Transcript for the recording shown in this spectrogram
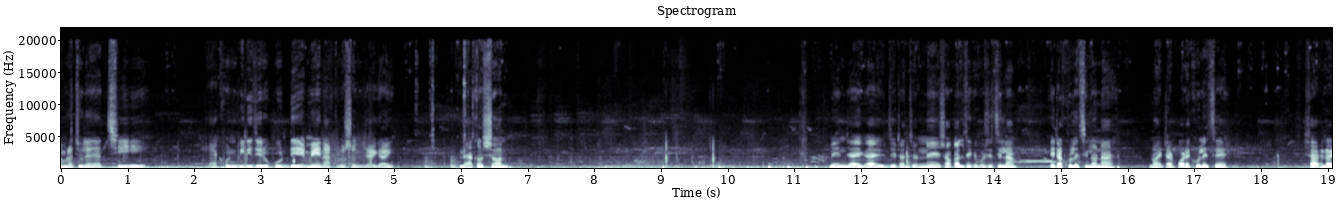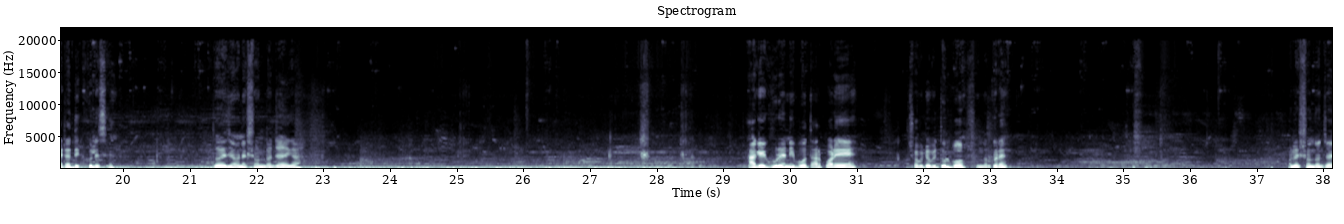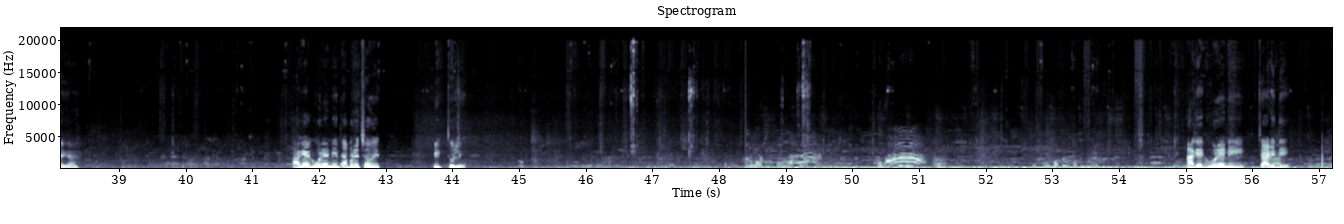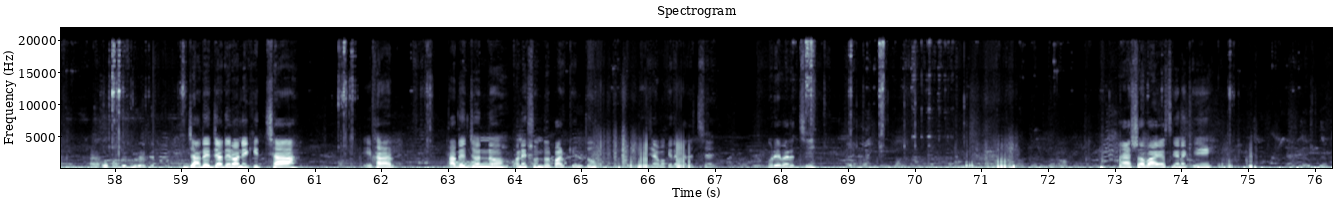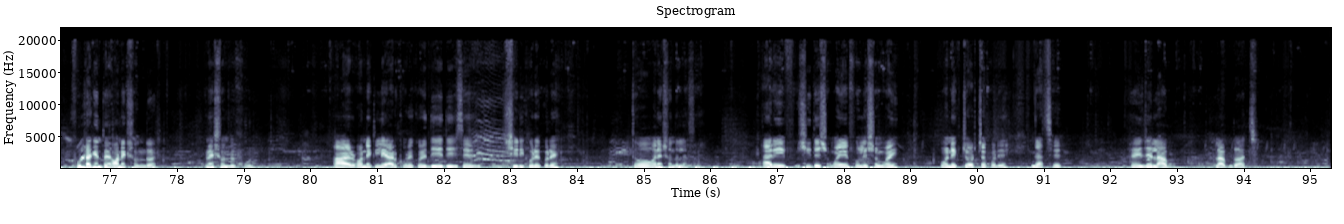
আমরা চলে যাচ্ছি এখন ব্রিজের উপর দিয়ে মেন আকর্ষণ জায়গায়। মানে আকর্ষণ। মেন জায়গায় যেটার জন্য সকাল থেকে বসেছিলাম, এটা খুলেছিল না। নয়টার পরে খুলেছে। সাড়ে নয়টার দিক খুলেছে। তো এই যে অনেক সুন্দর জায়গা। আগে ঘুরে নিব, তারপরে ছবি টবি তুলবো সুন্দর করে। অনেক সুন্দর জায়গা। আগে ঘুরে নি তারপরে ছবি পিক তুলি। আগে ঘুরে নি চারিদিক। হ্যাঁ ওপর দিয়ে ঘুরে যাদের যাদের অনেক ইচ্ছা, এখার তাদের জন্য অনেক সুন্দর পার্ক কিন্তু। এই যে আমাকে দেখা যাচ্ছে, ঘুরে বেড়াচ্ছি। হ্যাঁ সবাই আজকে নাকি ফুলটা কিন্তু অনেক সুন্দর অনেক সুন্দর ফুল। আর অনেক লেয়ার করে করে দিয়ে দিয়েছে, সিঁড়ি করে করে। তো অনেক সুন্দর লাগছে। আর এই শীতের সময়, এই ফুলের সময় অনেক চর্চা করে গাছের। এই যে লাভ লাভ গাছ।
